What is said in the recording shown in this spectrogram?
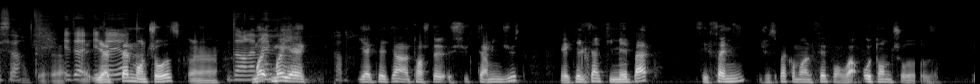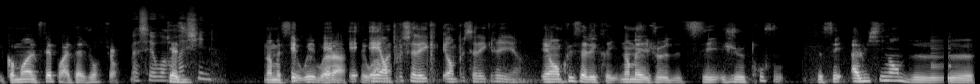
ça Donc, euh, Et il y a tellement de choses. que- Moi- même il y a- quelqu'un, attends, je, te- je termine juste. Il y a quelqu'un qui m'épate, c'est Fanny. Je sais pas comment elle fait pour voir autant de choses. Et comment elle fait pour être à jour sur. Bah, c'est War quasi- Machine Non, mais c'est, oui, voilà. Et, en plus, elle est, et en plus, elle écrit. hein. Et en plus, elle écrit. Non, mais je, c'est, je trouve que c'est hallucinant de, de,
